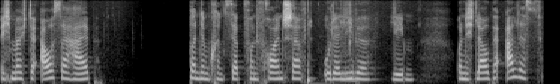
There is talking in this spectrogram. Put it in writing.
Ich möchte außerhalb von dem Konzept von Freundschaft oder Liebe leben. Und ich glaube, alles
